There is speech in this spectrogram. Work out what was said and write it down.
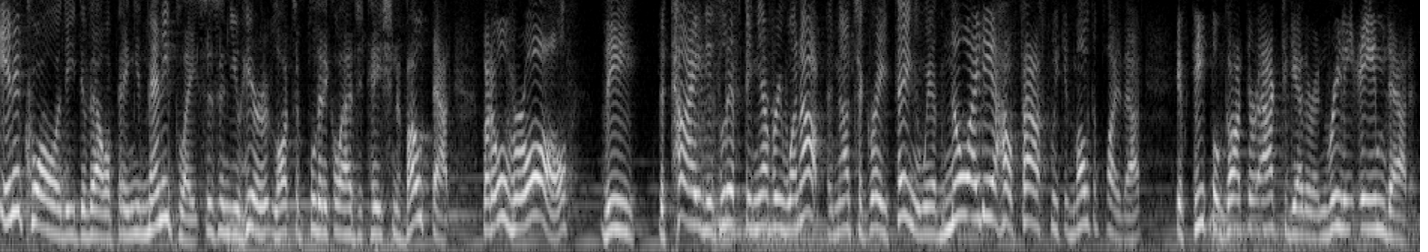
inequality developing in many places, and you hear lots of political agitation about that. But overall, the, the tide is lifting everyone up, and that's a great thing. And we have no idea how fast we could multiply that if people got their act together and really aimed at it.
